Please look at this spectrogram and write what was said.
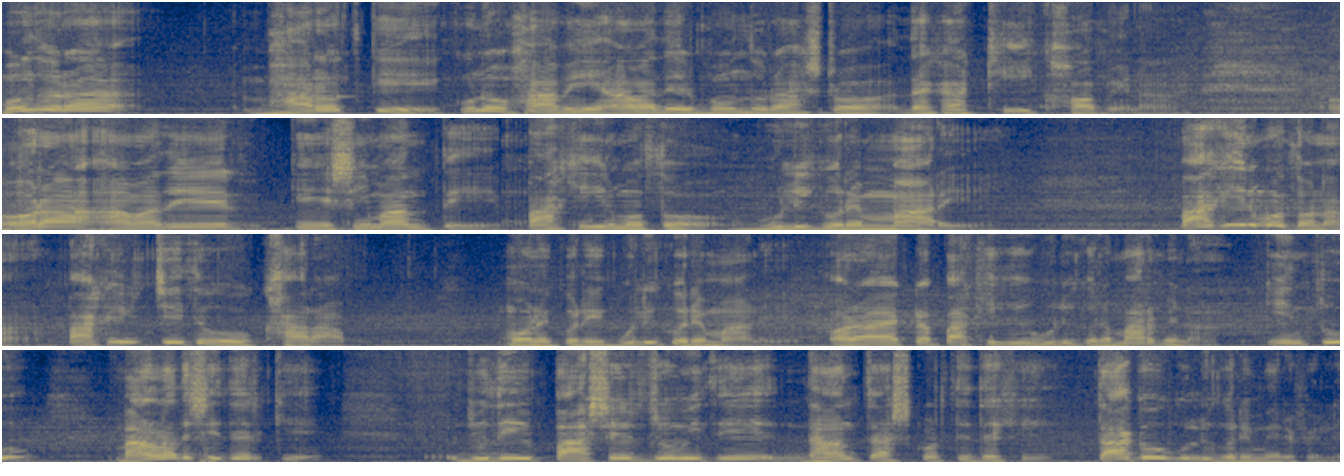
বন্ধুরা, ভারতকে কোনোভাবে আমাদের বন্ধু রাষ্ট্র দেখা ঠিক হবে না। ওরা আমাদেরকে সীমান্তে পাখির মতো গুলি করে মারে। পাখির মতো না, পাখির চেয়েতেও খারাপ মনে করে গুলি করে মারে। ওরা একটা পাখিকে গুলি করে মারবে না। কিন্তু বাংলাদেশিদেরকে যদি পাশের জমিতে ধান চাষ করতে দেখে, তাকেও গুলি করে মেরে ফেলে।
